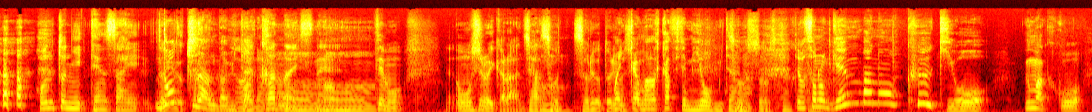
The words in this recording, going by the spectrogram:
本当に天才というか。どっちなんだみたいなわかんないですうんうんうんね。でも、面白いから、じゃあそ,、それを取まあ一回りましょう。任せてみようみたいな。でもその現場の空気をうまくこう、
